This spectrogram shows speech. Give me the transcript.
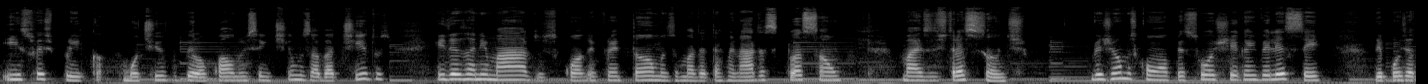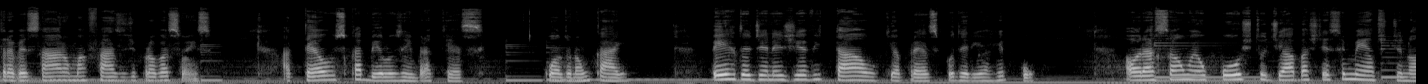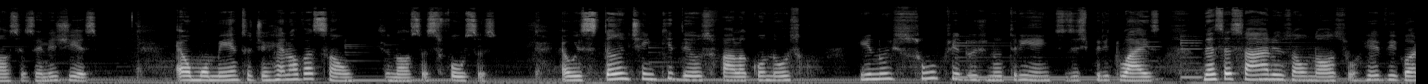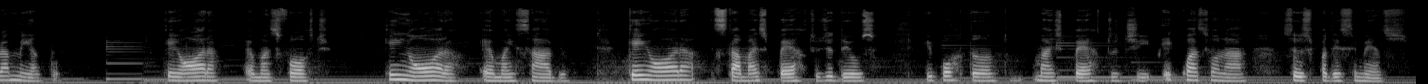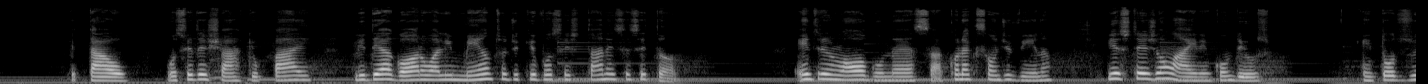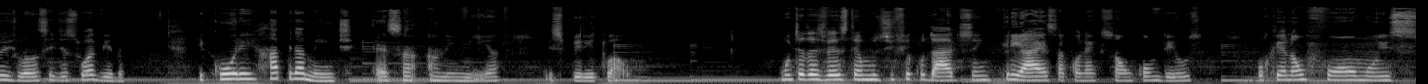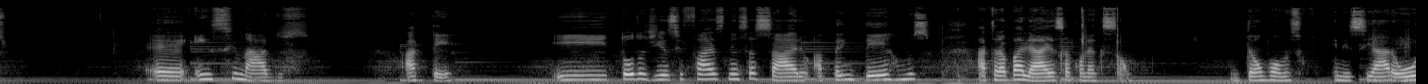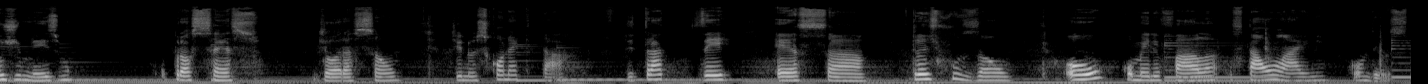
Isso explica o motivo pelo qual nos sentimos abatidos e desanimados quando enfrentamos uma determinada situação mais estressante. Vejamos como uma pessoa chega a envelhecer depois de atravessar uma fase de provações. Até os cabelos embraquecem, quando não cai. Perda de energia vital que a prece poderia repor. A oração é o posto de abastecimento de nossas energias. É o momento de renovação de nossas forças é o instante em que Deus fala conosco e nos supre dos nutrientes espirituais necessários ao nosso revigoramento. Quem ora é mais forte, quem ora é mais sábio, quem ora está mais perto de Deus e, portanto, mais perto de equacionar seus padecimentos. Que tal você deixar que o Pai lhe dê agora o alimento de que você está necessitando? Entre logo nessa conexão divina e esteja online com Deus em todos os lances de sua vida e cure rapidamente essa anemia espiritual. Muitas das vezes temos dificuldades em criar essa conexão com Deus porque não fomos é, ensinados a ter. E todo dia se faz necessário aprendermos a trabalhar essa conexão. Então vamos iniciar hoje mesmo o processo de oração, de nos conectar, de trazer essa transfusão ou, como ele fala, estar online com Deus.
